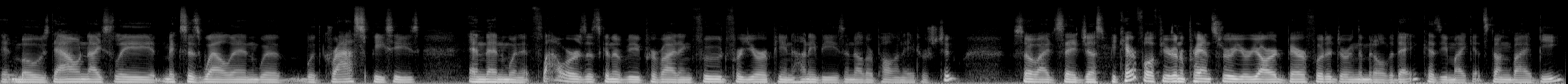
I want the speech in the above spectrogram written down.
It mm-hmm. mows down nicely. It mixes well in with with grass species. And then when it flowers, it's going to be providing food for European honeybees and other pollinators too. So I'd say just be careful if you're going to prance through your yard barefooted during the middle of the day because you might get stung by a bee.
